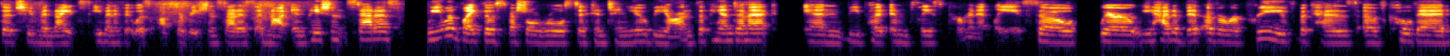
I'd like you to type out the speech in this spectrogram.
the two midnights, even if it was observation status and not inpatient status. We would like those special rules to continue beyond the pandemic and be put in place permanently. So, where we had a bit of a reprieve because of COVID,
